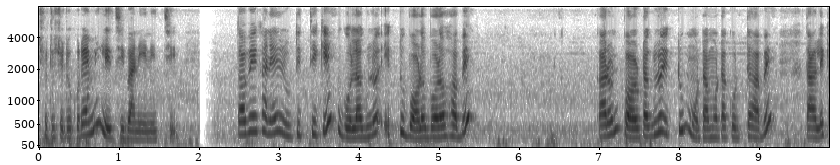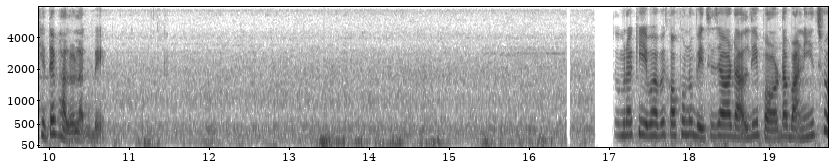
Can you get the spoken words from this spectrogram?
ছোট ছোট করে আমি লেচি বানিয়ে নিচ্ছি। তবে এখানে রুটির থেকে গোলাগুলো একটু বড় বড় হবে। কারণ পরোটাগুলো একটু মোটা মোটা করতে হবে, তাহলে খেতে ভালো লাগবে। তোমরা কি এভাবে কখনো বেঁচে যাওয়া ডাল দিয়ে পরোটা বানিয়েছো?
